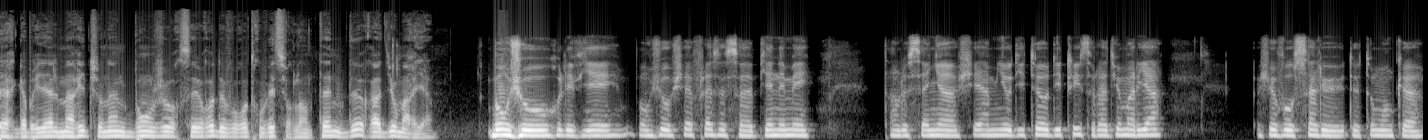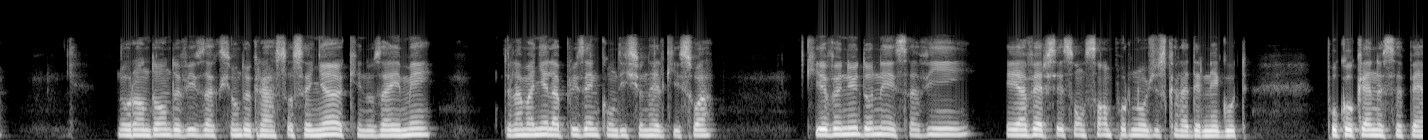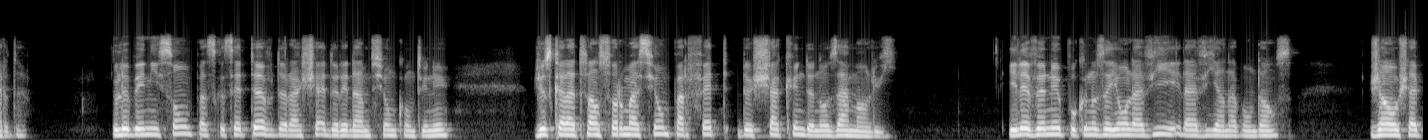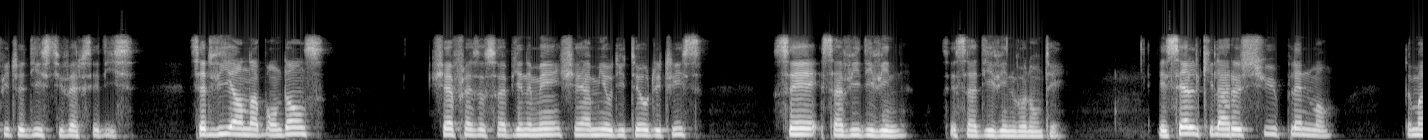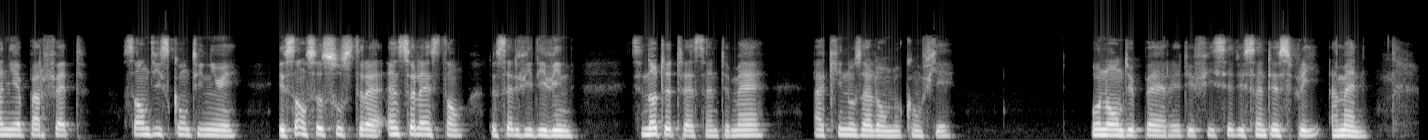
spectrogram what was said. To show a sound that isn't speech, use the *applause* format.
Père Gabriel Marie Choning, bonjour, c'est heureux de vous retrouver sur l'antenne de Radio Maria. Bonjour Olivier, bonjour chers frères et sœurs bien-aimés dans le Seigneur, chers amis auditeurs, auditrices de Radio Maria, je vous salue de tout mon cœur. Nous rendons de vives actions de grâce au Seigneur qui nous a aimés de la manière la plus inconditionnelle qui soit, qui est venu donner sa vie et a versé son sang pour nous jusqu'à la dernière goutte, pour qu'aucun ne se perde. Nous le bénissons parce que cette œuvre de rachat et de rédemption continue jusqu'à la transformation parfaite de chacune de nos âmes en lui. Il est venu pour que nous ayons la vie et la vie en abondance. Jean au chapitre 10 du verset 10. Cette vie en abondance, chers frères et sœurs bien-aimés, chers amis auditeurs, auditrices, c'est sa vie divine, c'est sa divine volonté. Et celle qu'il a reçue pleinement, de manière parfaite, sans discontinuer et sans se soustraire un seul instant de cette vie divine, c'est notre très sainte Mère à qui nous allons nous confier. Au nom du Père et du Fils et du Saint-Esprit. Amen.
